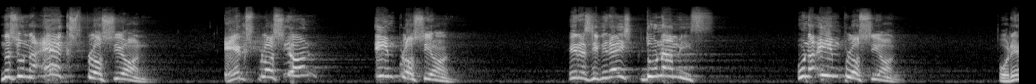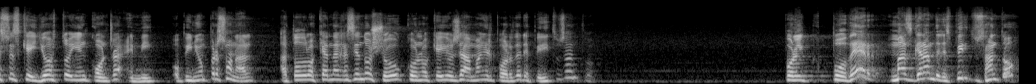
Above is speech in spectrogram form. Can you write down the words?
No es una explosión. Explosión, implosión. Y recibiréis dunamis, una implosión. Por eso es que yo estoy en contra, en mi opinión personal, a todos los que andan haciendo show con lo que ellos llaman el poder del Espíritu Santo. Por el poder más grande del Espíritu Santo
